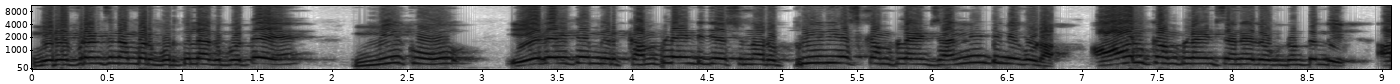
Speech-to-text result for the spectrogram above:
మీ రిఫరెన్స్ నెంబర్ గుర్తు లేకపోతే మీకు ఏదైతే మీరు కంప్లైంట్ చేస్తున్నారో ప్రీవియస్ కంప్లైంట్స్ అన్నింటినీ కూడా ఆల్ కంప్లైంట్స్ అనేది ఒకటి ఉంటుంది. ఆ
